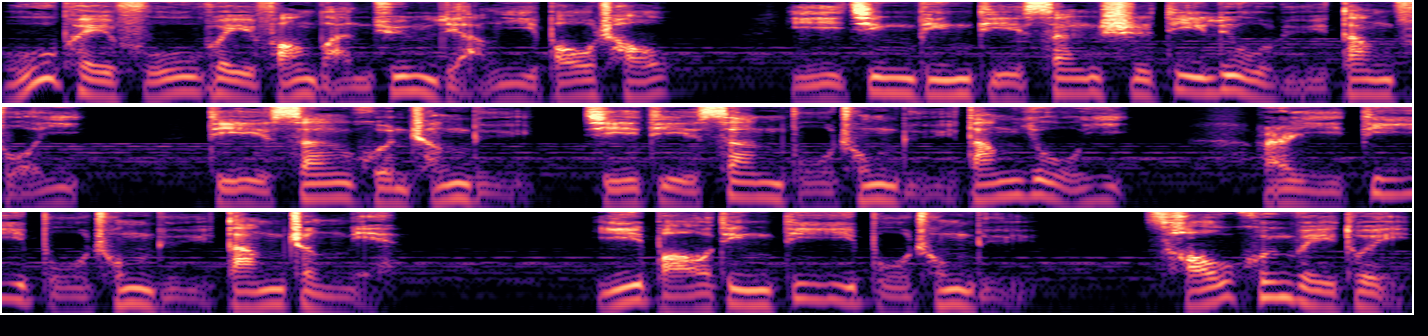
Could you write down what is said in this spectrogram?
吴佩孚为防皖军两翼包抄，以精兵第三师第六旅当左翼，第三混成旅及第三补充旅当右翼，而以第一补充旅当正面，以保定第一补充旅。曹锟卫队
